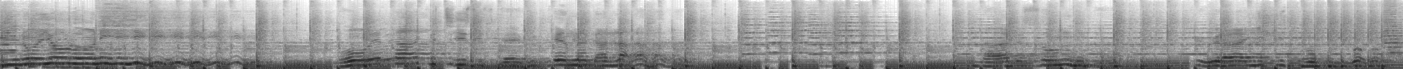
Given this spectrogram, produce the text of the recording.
火のように燃えた口づけ受けながら。なぜそんな暗い瞳を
